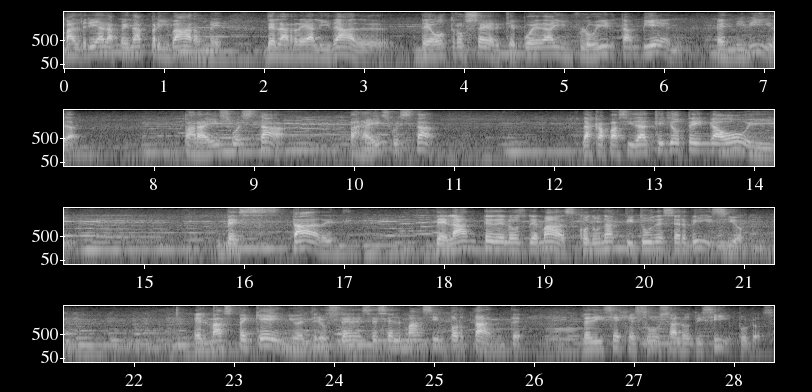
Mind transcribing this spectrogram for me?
Valdría la pena privarme de la realidad de otro ser que pueda influir también en mi vida. Para eso está, para eso está. La capacidad que yo tenga hoy de estar delante de los demás con una actitud de servicio, el más pequeño entre ustedes es el más importante, le dice Jesús a los discípulos.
